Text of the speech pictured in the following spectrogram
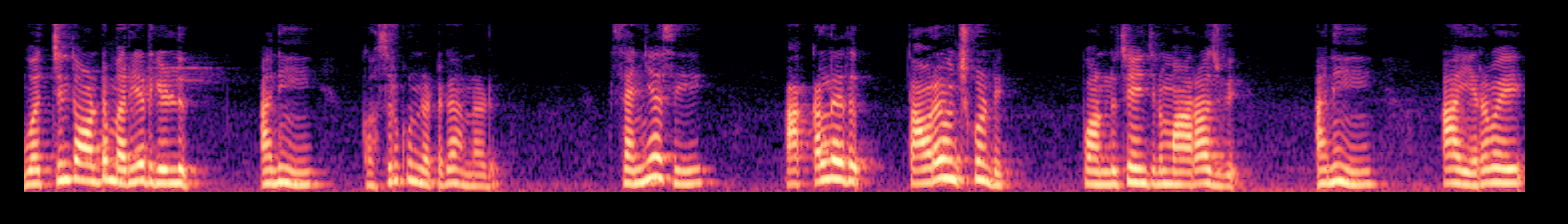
వచ్చింతో ఉంటే మర్యాదకి వెళ్ళు అని కసురుకున్నట్టుగా అన్నాడు. సన్యాసి అక్కర్లేదు. తవరే ఉంచుకోండి. పనులు చేయించిన మహారాజువి అని ఆ ఇరవై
